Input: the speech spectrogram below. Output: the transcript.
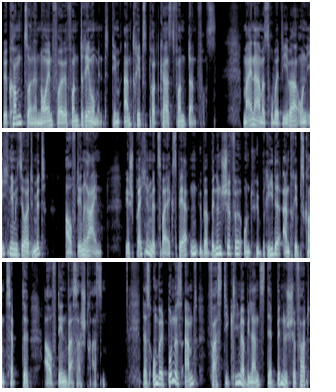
Willkommen zu einer neuen Folge von Drehmoment, dem Antriebspodcast von Danfoss. Mein Name ist Robert Weber und ich nehme Sie heute mit auf den Rhein. Wir sprechen mit zwei Experten über Binnenschiffe und hybride Antriebskonzepte auf den Wasserstraßen. Das Umweltbundesamt fasst die Klimabilanz der Binnenschifffahrt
